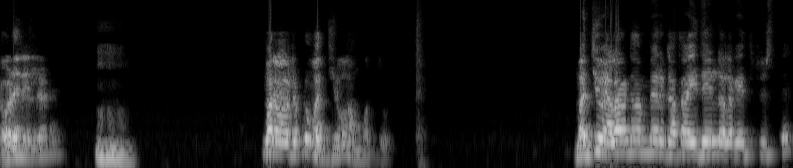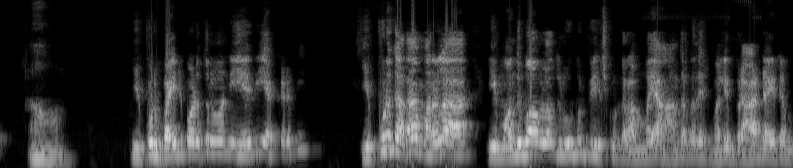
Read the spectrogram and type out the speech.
ఎవడైనా వెళ్ళాడా? మరి అలాంటప్పుడు మద్యం అమ్మద్దు. మద్యం ఎలా అమ్మారు గత ఐదేళ్ళు అలాగైతే చూస్తే? ఇప్పుడు బయటపడుతున్నవన్నీ ఏవి? ఎక్కడివి? ఇప్పుడు కదా మరలా ఈ మందు బాబులందరూ ఊపిరి పీల్చుకుంటారు. అమ్మయ్య ఆంధ్రప్రదేశ్ మళ్ళీ బ్రాండ్ ఐటమ్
